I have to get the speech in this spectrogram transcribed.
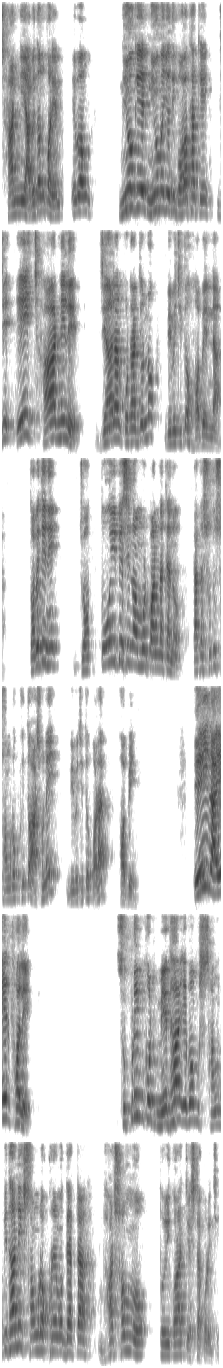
ছাড় নিয়ে আবেদন করেন এবং নিয়োগের নিয়মে যদি বলা থাকে যে এই ছাড় নিলে জেনারেল কোটার জন্য বিবেচিত হবেন না। তবে তিনি যতই বেশি নম্বর পান না কেন, তাকে শুধু সংরক্ষিত আসনেই বিবেচিত করা হবে। এই রায়ের ফলে সুপ্রিম কোর্ট মেধা এবং সাংবিধানিক সংরক্ষণের মধ্যে একটা ভারসাম্য তৈরি করার চেষ্টা করেছে।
